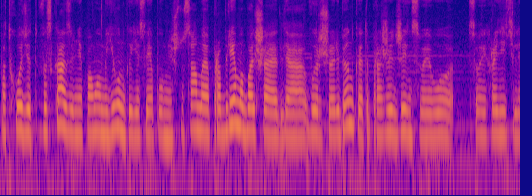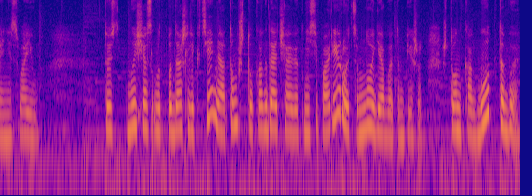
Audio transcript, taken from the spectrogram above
подходит высказывание, по-моему, Юнга, если я помню, что самая проблема большая для выросшего ребенка – это прожить жизнь своего, своих родителей, а не свою. То есть мы сейчас вот подошли к теме о том, что когда человек не сепарируется, многие об этом пишут, что он как будто бы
